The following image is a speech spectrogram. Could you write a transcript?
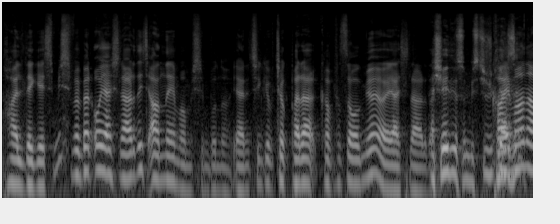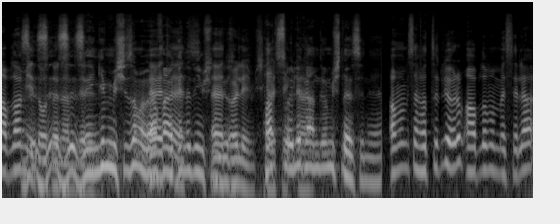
halde geçmiş ve ben o yaşlarda hiç anlayamamışım bunu. Yani çünkü çok para kafası olmuyor ya o yaşlarda. Ha, şey diyorsun biz çocuklar Kaymağın ablam yedi o dönemleri. zenginmişiz ama ben Evet, farkında evet. değilim şimdi Evet diyorsun. öyleymiş Pat gerçekten. söyle kandırmışlar seni ya. Ama mesela hatırlıyorum ablamın mesela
